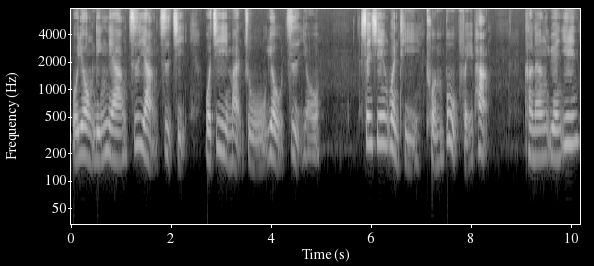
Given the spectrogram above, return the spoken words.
我用灵粮滋养自己，我既满足又自由。身心问题：臀部肥胖，可能原因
